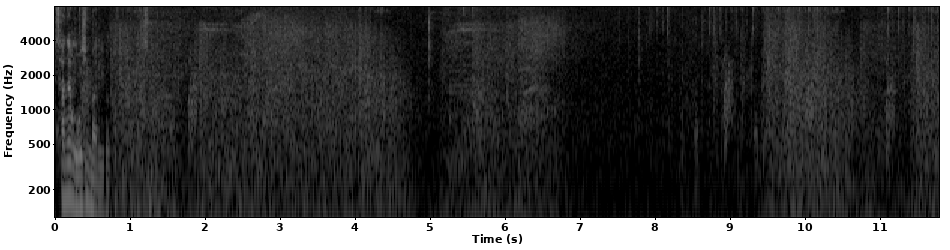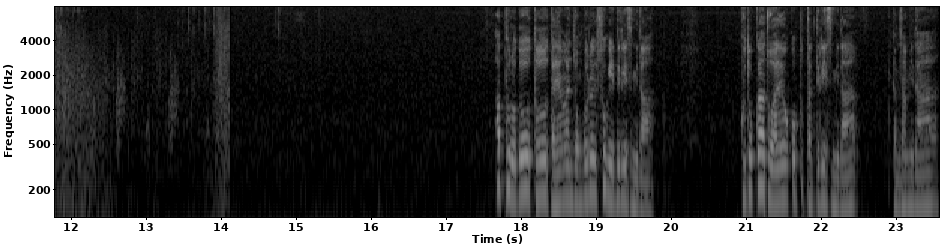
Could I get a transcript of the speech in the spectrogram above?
사냥 50마리 이것도 같이. 앞으로도 더 다양한 정보를 소개해 드리겠습니다. 구독과 좋아요 꼭 부탁드리겠습니다. 감사합니다.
